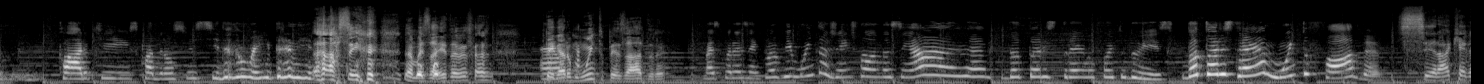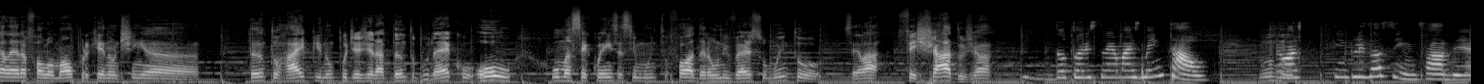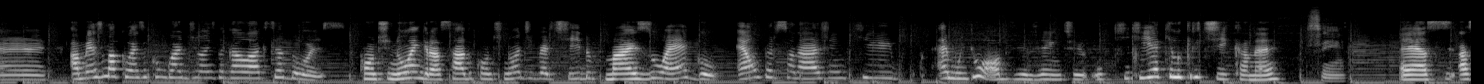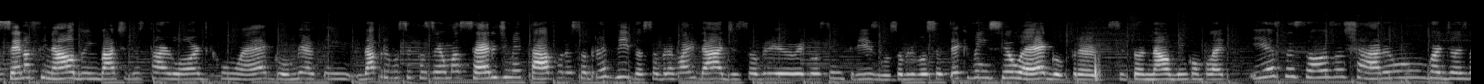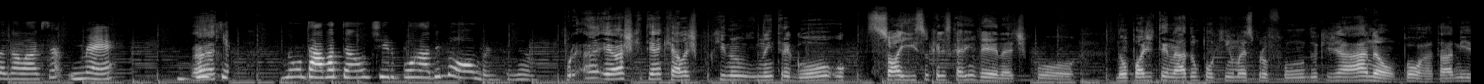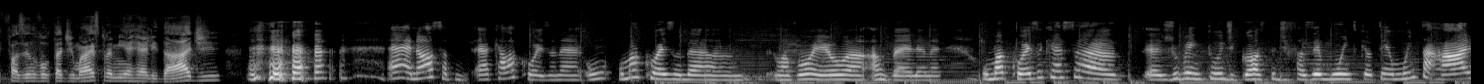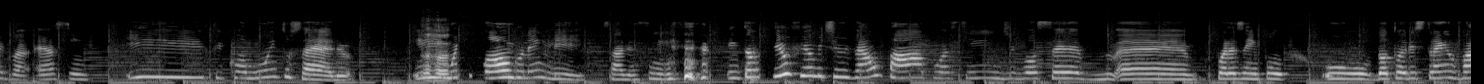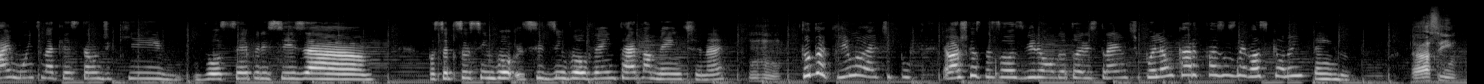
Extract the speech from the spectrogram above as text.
claro que Esquadrão Suicida não entra nisso. Ah, sim. Não, mas aí também os caras é, pegaram é, muito pesado, né? Mas, por exemplo, eu vi muita gente falando assim: ah, é, Doutor Estranho não foi tudo isso. Doutor Estranho é muito foda. Será que a galera falou mal porque não tinha tanto hype, não podia gerar tanto boneco? Ou uma sequência assim muito foda, era um universo muito, sei lá, fechado já. Doutor Estranho é mais mental. Uhum. Eu acho simples assim, sabe? É a mesma coisa com Guardiões da Galáxia 2. Continua engraçado, continua divertido, mas o Ego é um personagem que é muito óbvio, gente, o que, que aquilo critica, né? Sim. É, a, cena final do embate do Star-Lord com o Ego, meu, tem, dá para você fazer uma série de metáforas sobre a vida, sobre a vaidade, sobre o egocentrismo, sobre você ter que vencer o ego para se tornar alguém completo. E as pessoas acharam Guardiões da Galáxia meh, porque é. Não tava tão tiro, porrada e bomba, entendeu? É, eu acho que tem aquelas tipo, que não, não entregou só isso que eles querem ver, né? Tipo, não pode ter nada um pouquinho mais profundo que já, ah, não, porra, tá me fazendo voltar demais pra minha realidade. é, nossa, é aquela coisa, né? Um, uma coisa da. Lá vou eu, a, a velha, né? Uma coisa que essa é, juventude gosta de fazer muito, que eu tenho muita raiva, é assim. E ficou muito sério. E uhum. muito longo, nem li sabe assim? então, se o filme tiver um papo assim de você, é, por exemplo, o Doutor Estranho vai muito na questão de que você precisa você precisa se, se desenvolver internamente, né? Uhum. Tudo aquilo é tipo. Eu acho que as pessoas viram o Doutor Estranho, tipo, ele é um cara que faz uns negócios que eu não entendo. Ah, sim.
